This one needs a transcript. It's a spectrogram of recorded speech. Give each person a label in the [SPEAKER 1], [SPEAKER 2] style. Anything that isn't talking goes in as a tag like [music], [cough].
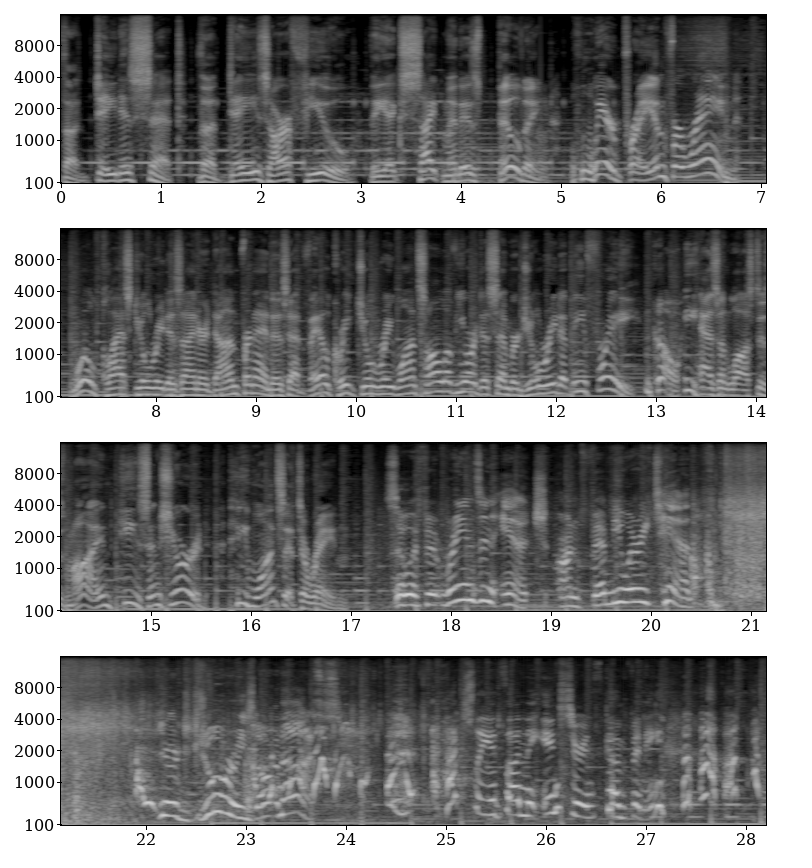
[SPEAKER 1] The date is set. The days are few. The excitement is building. We're praying for rain. World class jewelry designer Don Fernandez at Vail Creek Jewelry wants all of your December jewelry to be free. No, he hasn't lost his mind. He's insured. He wants it to rain.
[SPEAKER 2] So if it rains an inch on February 10th, your jewelry's on us. [laughs]
[SPEAKER 3] Actually, it's on the insurance company. [laughs]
